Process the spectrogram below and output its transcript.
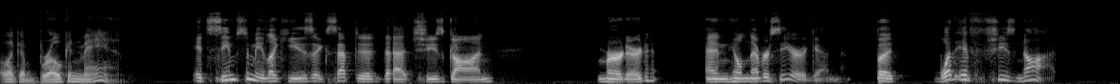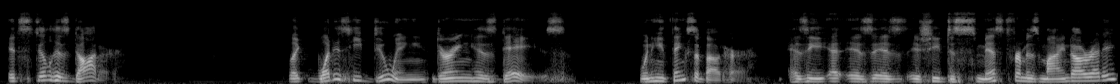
like a broken man. It seems to me like he's accepted that she's gone, murdered, and he'll never see her again. But what if she's not? It's still his daughter. Like, what is he doing during his days when he thinks about her? Has he is is is she dismissed from his mind already?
